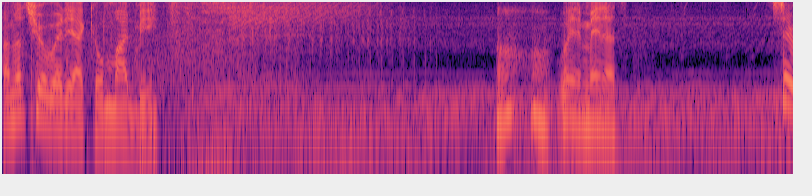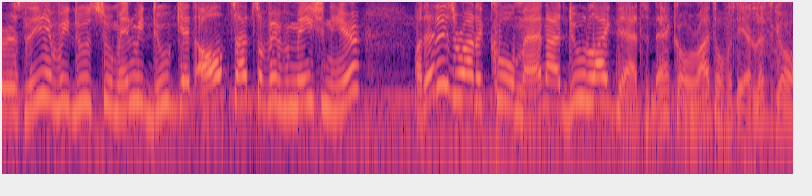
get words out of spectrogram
I'm not sure where the echo might be. Oh, oh, wait a minute. Seriously, if we do zoom in, we do get all types of information here. Oh, that is rather cool, man. I do like that. An echo right over there. Let's go.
